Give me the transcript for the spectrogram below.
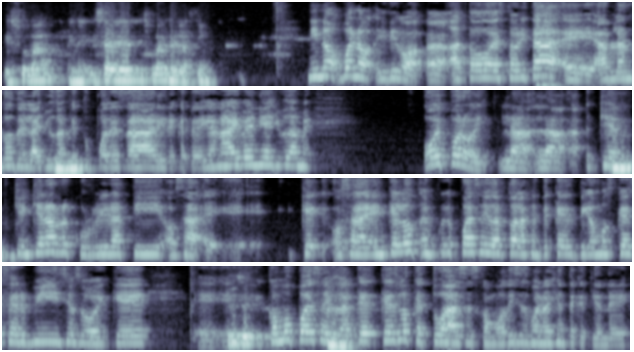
eso, va en, eso va en relación. Nino, bueno, y digo, a todo esto ahorita, eh, hablando de la ayuda que tú puedes dar y de que te digan, ay, ven y ayúdame. Hoy por hoy, la, la, quien, quien quiera recurrir a ti, o sea, eh, que, o sea, ¿en qué, lo, ¿en qué puedes ayudar a toda la gente? que digamos, qué servicios o en qué eh, ¿Cómo puedes ayudar? ¿Qué, es lo que tú haces? Como dices, bueno, hay gente que tiene,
